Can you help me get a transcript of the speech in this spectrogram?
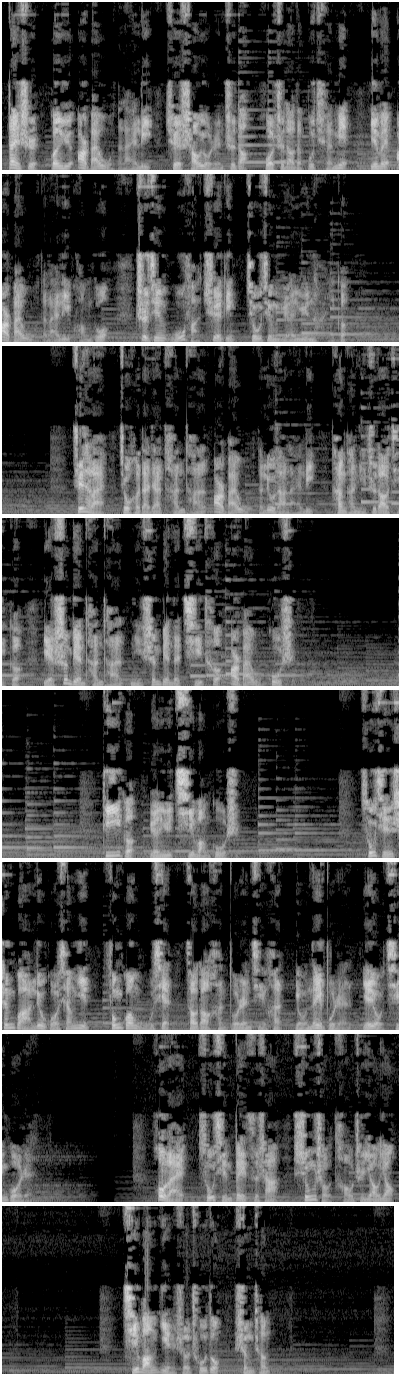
但是，关于二百五的来历，却少有人知道，或知道的不全面。因为二百五的来历狂多，至今无法确定究竟源于哪一个。接下来就和大家谈谈二百五的六大来历，看看你知道几个，也顺便谈谈你身边的奇特二百五故事。第一个源于齐王故事。苏秦身挂六国相印，风光无限，遭到很多人嫉恨，有内部人，也有秦国人。后来苏秦被刺杀，凶手逃之夭夭。齐王引蛇出洞，声称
